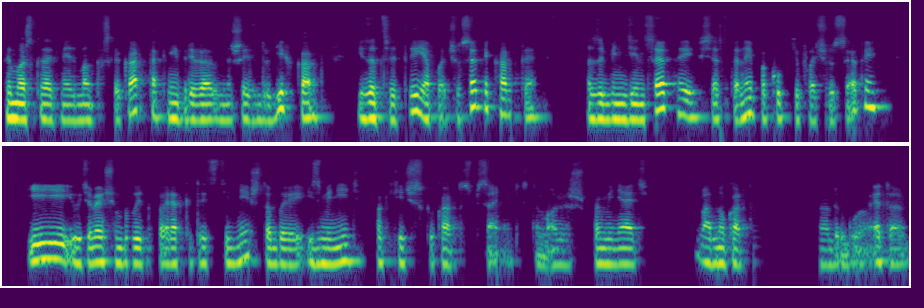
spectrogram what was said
ты можешь сказать, у меня есть банковская карта, к ней привязаны шесть других карт, и за цветы я плачу с этой карты, а за бензин с этой, все остальные покупки плачу с этой и у тебя еще будет порядка 30 дней, чтобы изменить фактическую карту списания. То есть ты можешь поменять одну карту на другую. Это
